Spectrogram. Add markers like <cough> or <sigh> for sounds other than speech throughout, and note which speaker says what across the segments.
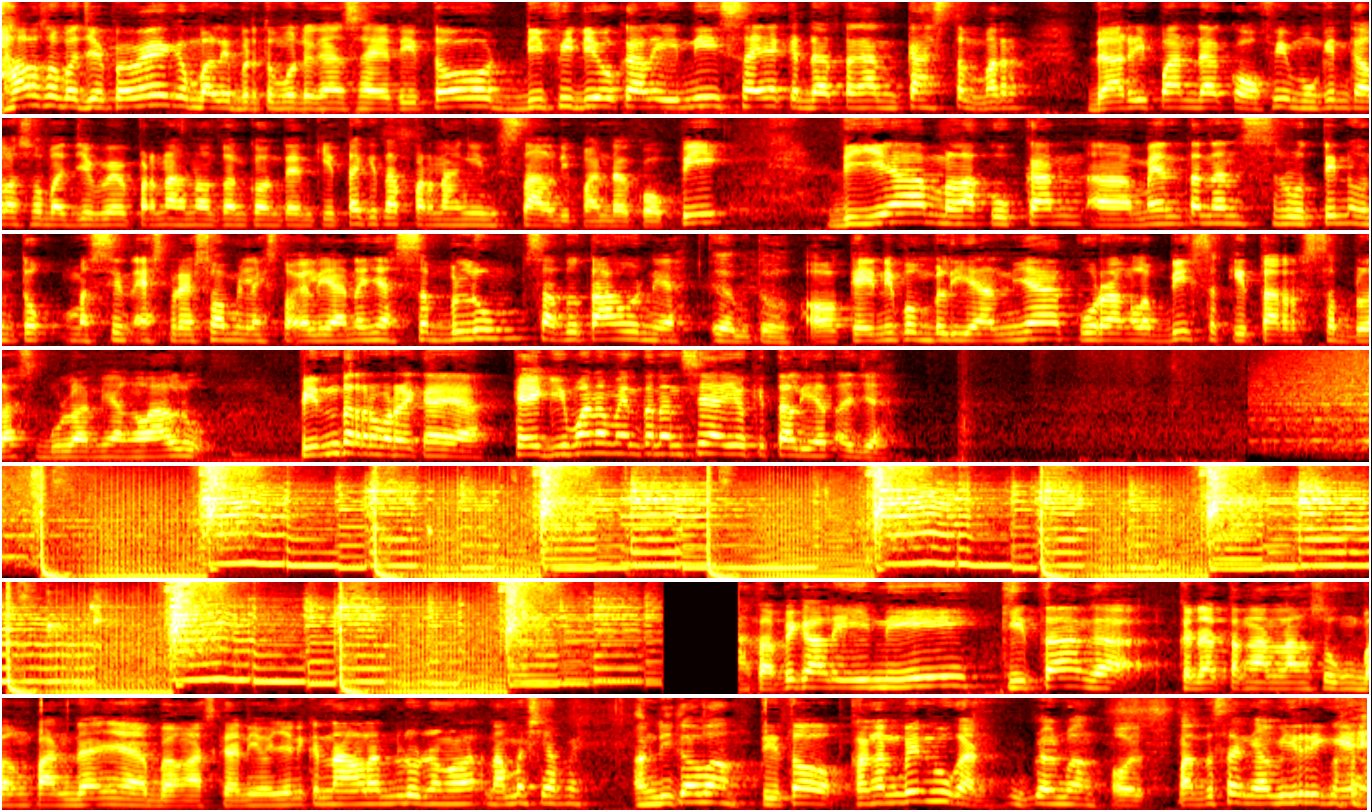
Speaker 1: Halo Sobat JPW, kembali bertemu dengan saya Tito. Di video kali ini saya kedatangan customer dari Panda Coffee. Mungkin kalau Sobat JPW pernah nonton konten kita, kita pernah nginstal di Panda Coffee. Dia melakukan uh, maintenance rutin untuk mesin espresso Milesto Eliananya sebelum satu tahun ya.
Speaker 2: Iya betul.
Speaker 1: Oke, ini pembeliannya kurang lebih sekitar 11 bulan yang lalu. Pinter mereka ya. Kayak gimana maintenance-nya? Ayo kita lihat aja. Tapi kali ini kita nggak kedatangan langsung Bang Pandanya, Bang Askanio. Ini kenalan dulu, nama, namanya siapa?
Speaker 2: Andika bang.
Speaker 1: Tito, kangen band bukan?
Speaker 2: Bukan bang.
Speaker 1: Oh, pantesan nggak miring ya.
